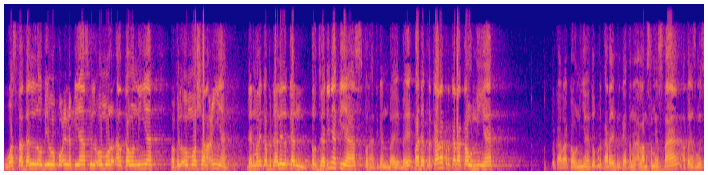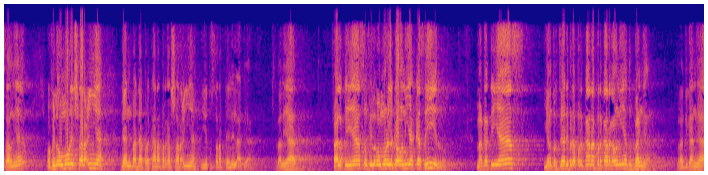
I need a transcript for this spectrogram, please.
wastadallu biwuqu'il qiyas fil umur al-kauniyah wa fil umur syar'iyyah. Dan mereka berdalilkan terjadinya qiyas perhatikan baik-baik pada perkara-perkara kauniyah. Perkara kauniyah itu perkara yang berkaitan dengan alam semesta atau yang semisalnya wa fil umur syar'iyyah. Dan pada perkara-perkara syar'iyyah yaitu secara dalil ada. Kita lihat. Fal qiyasu fil umur al-kauniyah katsir. Maka qiyas yang terjadi pada perkara-perkara kauniyah itu banyak. Perhatikan ya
